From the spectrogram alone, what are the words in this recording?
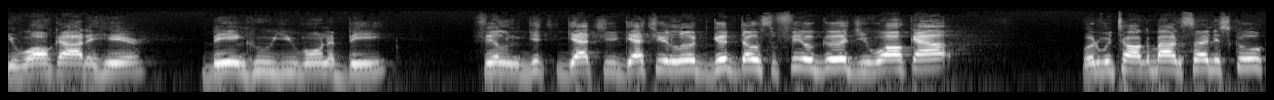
You walk out of here being who you want to be, feeling get, got you got you a little good dose of feel good. You walk out. What do we talk about in Sunday school?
